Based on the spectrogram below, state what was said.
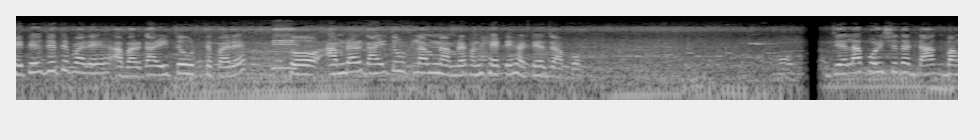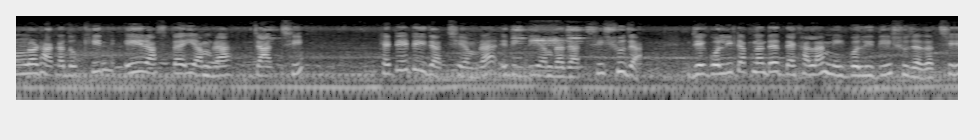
হেঁটেও যেতে পারে, আবার গাড়িতে উঠতে পারে। তো আমরা আর গাড়িতে উঠলাম না, আমরা এখন হেঁটে হেঁটে যাব। জেলা পরিষদের ডাক বাংলো ঢাকা দক্ষিণ, এই রাস্তায় আমরা যাচ্ছি। হেঁটে হেঁটেই যাচ্ছি আমরা, এদিক দিয়ে আমরা যাচ্ছি সুজা। যে গলিটা আপনাদের দেখালাম, এই গলি দিয়ে সুজা যাচ্ছি।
